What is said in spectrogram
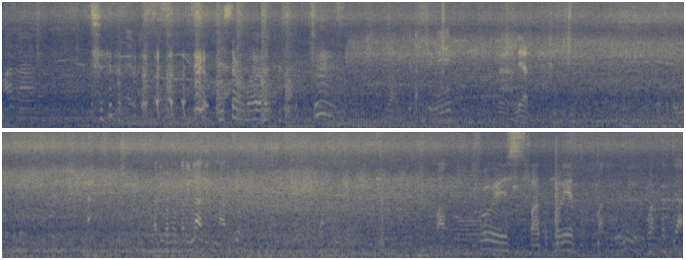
mana Oke, baik. Iseng banget. Nah, kita ke sini nah lihat. Tadi udah muterin lagi kemarin. Sepatu. Wih, sepatu kulit. Sepatu ini buat kerja.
